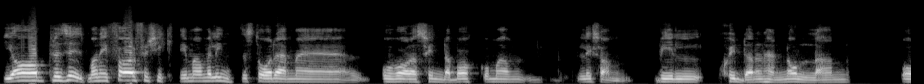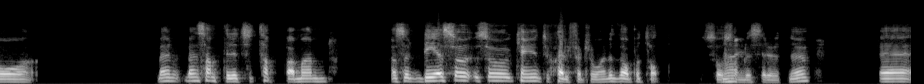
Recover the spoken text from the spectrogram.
Ja, precis. Man är för försiktig. Man vill inte stå där med att vara syndabock och man liksom vill skydda den här nollan. Och... Men, men samtidigt så tappar man. Alltså dels så, så kan ju inte självförtroendet vara på topp så Nej. som det ser ut nu. Eh,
